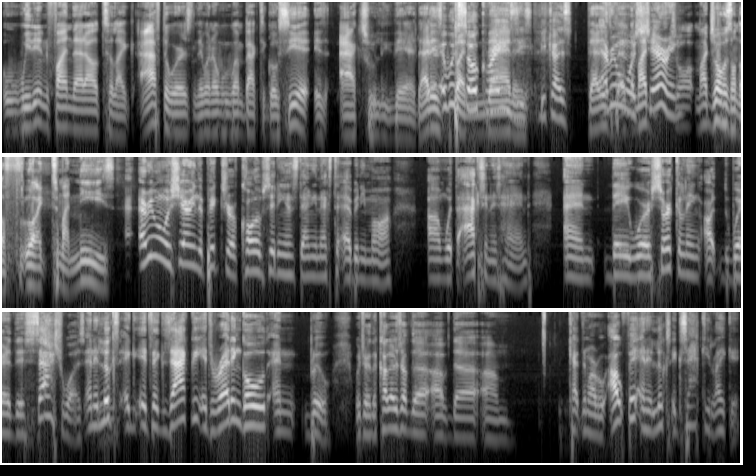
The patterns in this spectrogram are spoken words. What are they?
We didn't find that out till like afterwards, and then when we went back to go see it, is actually there. That is it was so crazy because That is Everyone was my sharing- Jaw, my jaw was on the floor, like to my knees. everyone was sharing the picture of Cull Obsidian standing next to Ebony Maw um, with the axe in his hand. And they were circling uh, where this sash was, and it looks it's exactly it's red and gold and blue, which are the colors of the of the um, Captain Marvel outfit, and it looks exactly like it.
